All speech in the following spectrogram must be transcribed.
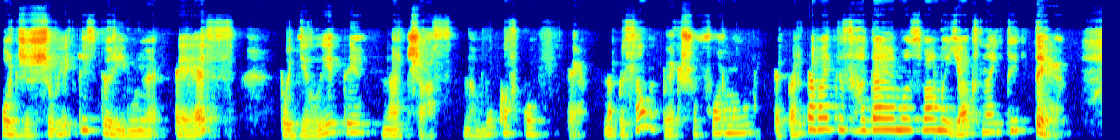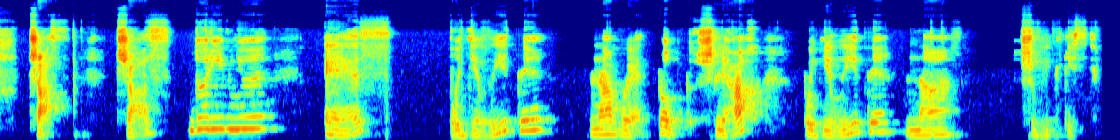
Отже, швидкість дорівнює S поділити на час, на буковку Т. Написали першу формулу. Тепер давайте згадаємо з вами, як знайти Т. Час. Час дорівнює S поділити на V, тобто шлях поділити на швидкість.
